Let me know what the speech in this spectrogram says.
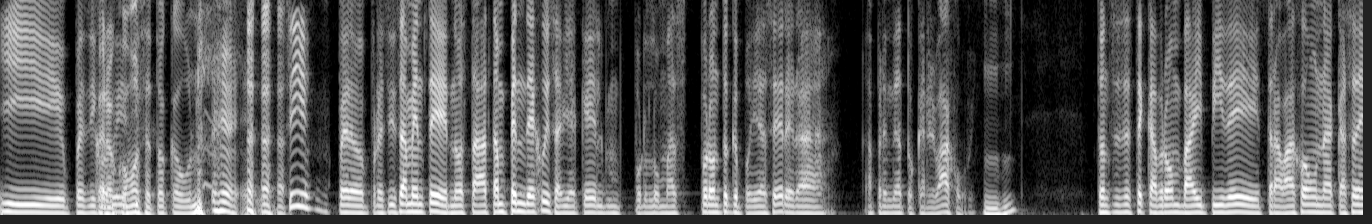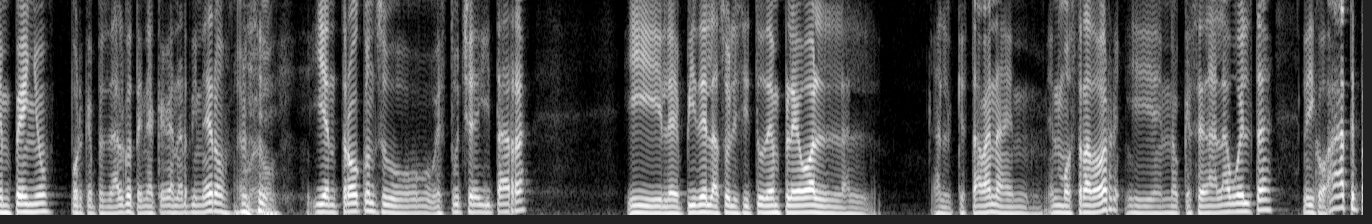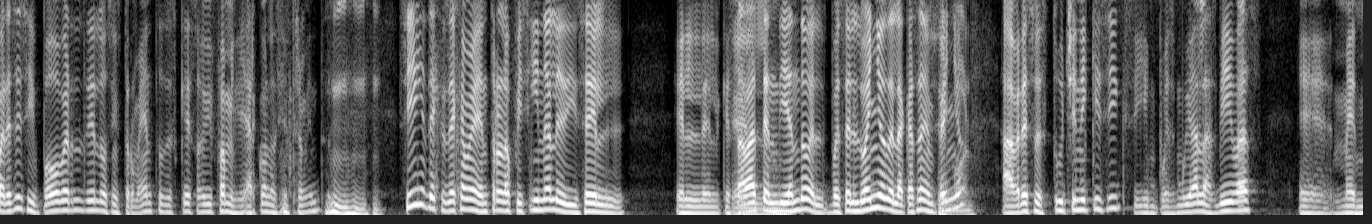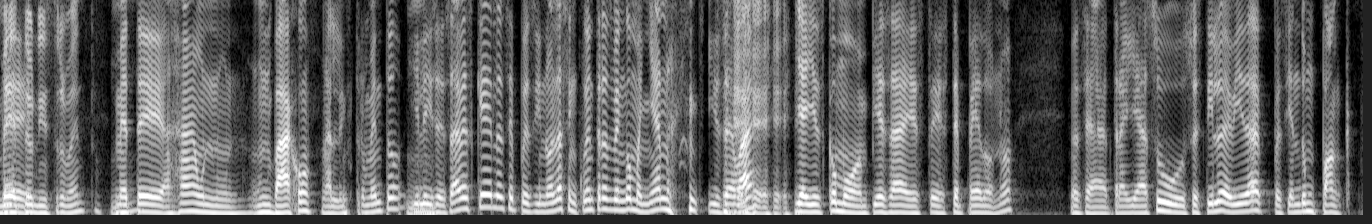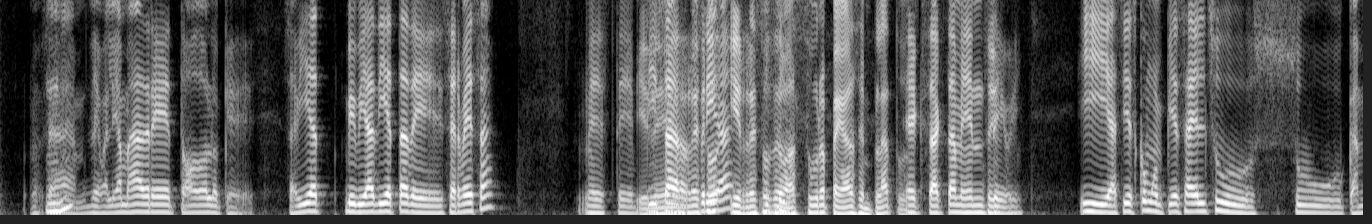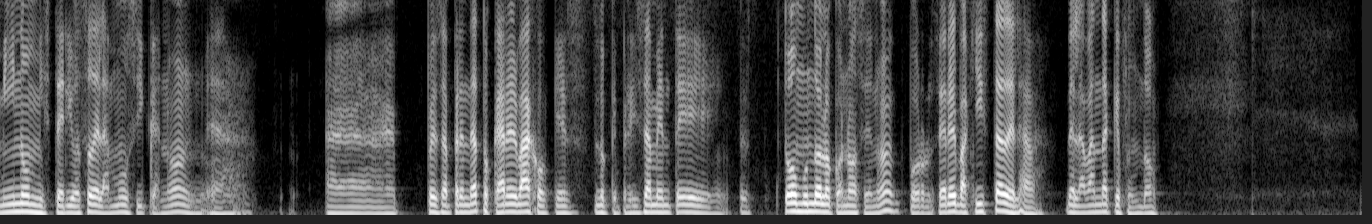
Y pues dijo, Pero "Güey, ¿cómo sí, se toca uno? sí, pero precisamente no estaba tan pendejo y sabía que él, por lo más pronto que podía hacer era aprender a tocar el bajo. Entonces este cabrón va y pide trabajo a una casa de empeño porque pues de algo tenía que ganar dinero. Y entró con su estuche de guitarra y le pide la solicitud de empleo al, al- al que estaba en, en- mostrador y en lo que se da la vuelta le dijo, ah, ¿te parece si puedo ver de los instrumentos? Es que soy familiar con los instrumentos. Sí, déjame, entro a la oficina, le dice el, el, el que estaba El- atendiendo, el, pues el dueño de la casa de empeño, Simón. abre su estuche Nicky Six y pues muy a las vivas, eh, mete, Mete un instrumento. Mete ajá, un, un- bajo al instrumento y le dice, ¿sabes qué? Le dice, pues si no las encuentras, vengo mañana. y se va. y ahí es como empieza este, este pedo, ¿no? O sea, traía su, su estilo de vida pues siendo un punk. O sea, le valía madre todo lo que sabía. Vivía dieta de cerveza, este, Y pizza rezo- fría. Y restos de basura pegados en platos. Exactamente, Sí. Y así es como empieza él su, su camino misterioso de la música, ¿no? A- a, pues aprende a tocar el bajo, que es lo que precisamente pues, todo el mundo lo conoce, ¿no? Por ser el bajista de la, de la banda que fundó.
